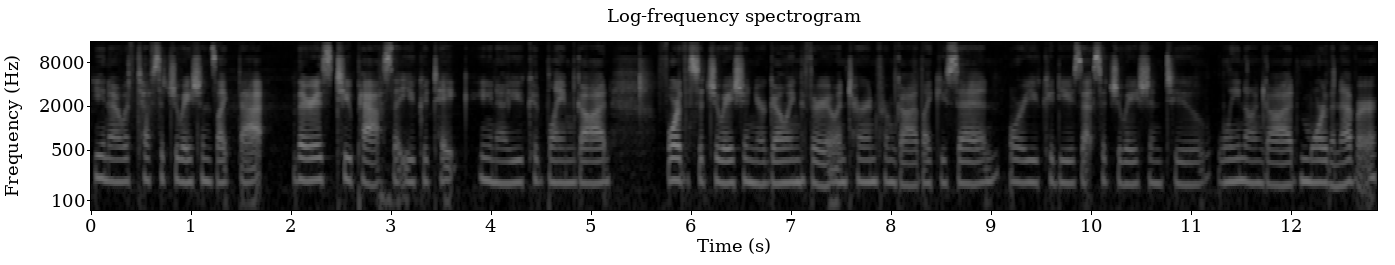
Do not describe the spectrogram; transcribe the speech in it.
you know, with tough situations like that, there is two paths that you could take. You know, you could blame God for the situation you're going through and turn from God, like you said, or you could use that situation to lean on God more than ever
